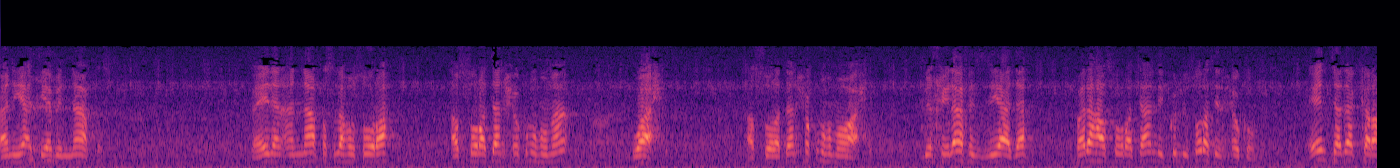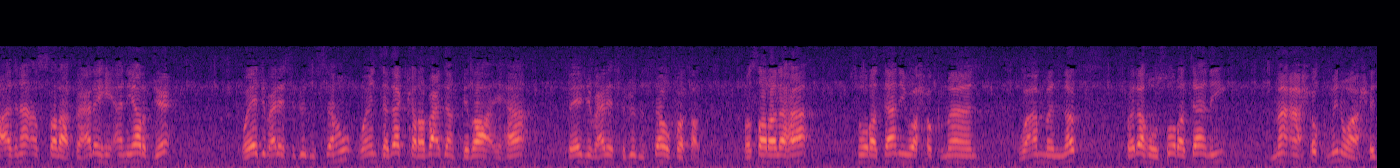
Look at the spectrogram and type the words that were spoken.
أن يأتي بالناقص. فإذا الناقص له صورة الصورتان حكمهما واحد. الصورتان حكمهما واحد. بخلاف الزيادة فلها صورتان لكل صورة حكم. إن تذكر أثناء الصلاة فعليه أن يرجع ويجب عليه سجود السهو وإن تذكر بعد انقضائها فيجب عليه سجود السهو فقط. فصار لها صورتان وحكمان. وأما النقص فله صورتان مع حكم واحد.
